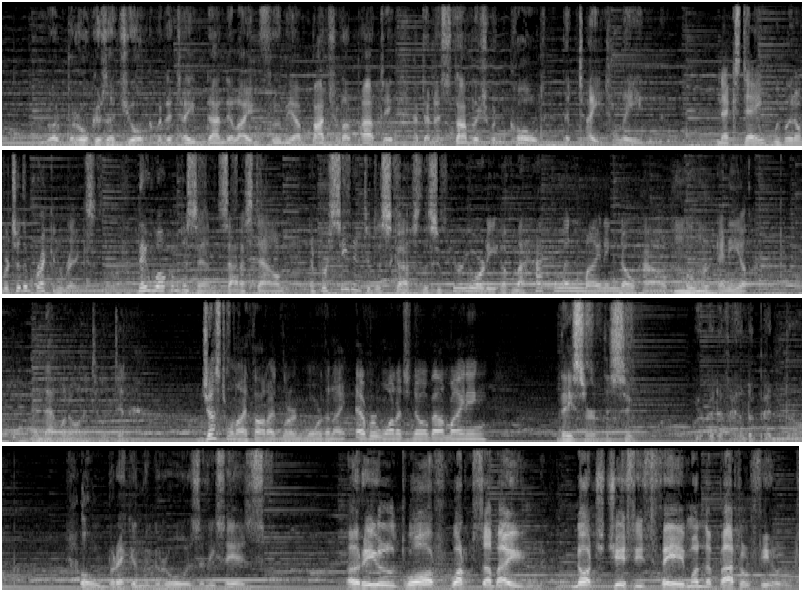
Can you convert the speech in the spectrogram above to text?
You were broke as a joke by the time Dandelion threw me a bachelor party at an establishment called the Tight Lane. Next day, we went over to the Breckenriggs. They welcomed us in, sat us down, and proceeded to discuss the superiority of Mahakaman mining know-how mm-hmm. over any other. And that went on until dinner. Just when I thought I'd learned more than I ever wanted to know about mining, they served the soup. You could have held a pin drop. Old Breckenridge rose and he says, A real dwarf works a mine, not chases fame on the battlefield.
